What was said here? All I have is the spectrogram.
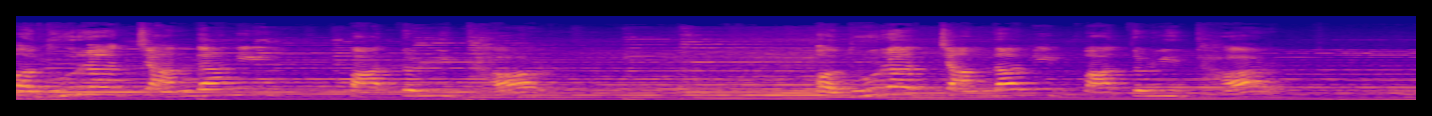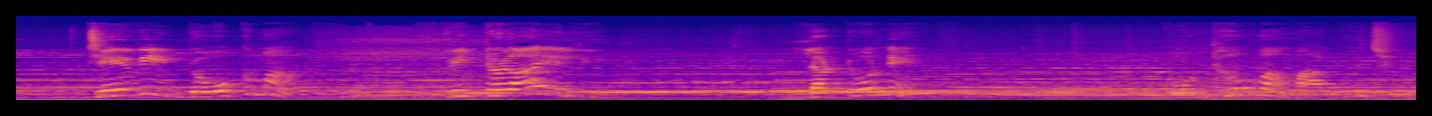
અધૂરા ચાંદાની પાતળી ધાર. અધૂરા ચાંદાની પાતળી ધાર જેવી ડોકમાં વીટળાયેલી લટોને ગોઠવવા માંગુ છું.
